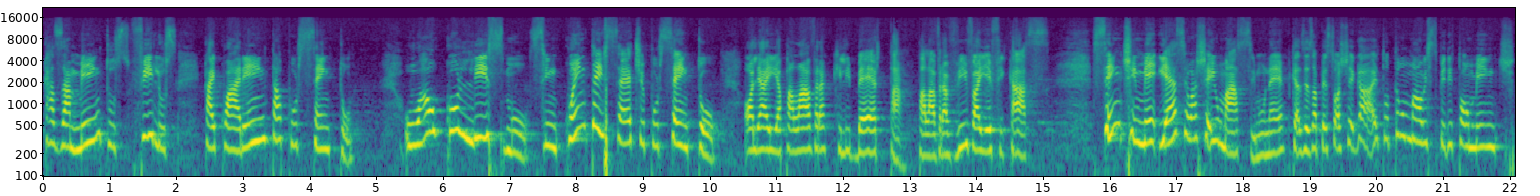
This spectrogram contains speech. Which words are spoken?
casamentos, filhos, cai 40%. O alcoolismo, 57%. Olha aí a palavra que liberta, palavra viva e eficaz. Sentimento, e essa eu achei o máximo, né? Porque às vezes a pessoa chega, ai, estou tão mal espiritualmente.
